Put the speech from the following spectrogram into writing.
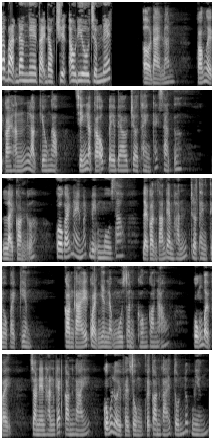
Các bạn đang nghe tại đọc truyện audio.net Ở Đài Loan, có người coi hắn là kiêu ngạo, chính là cao ốc bê bèo trở thành khách sạn ư. Lại còn nữa, cô gái này mắt bị mù sao, lại còn dám đem hắn trở thành tiểu bạch kiềm Con gái quả nhiên là ngu xuẩn không có não. Cũng bởi vậy, cho nên hắn ghét con gái, cũng lười phải dùng với con gái tốn nước miếng.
